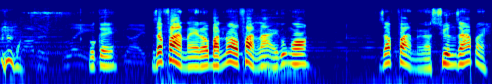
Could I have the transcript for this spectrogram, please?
Ok. Giáp phản này nó bắn vào phản lại cũng ngon. Giáp phản này là xuyên giáp này.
